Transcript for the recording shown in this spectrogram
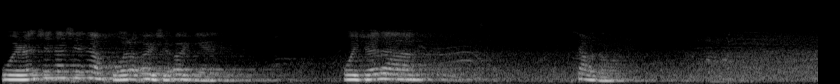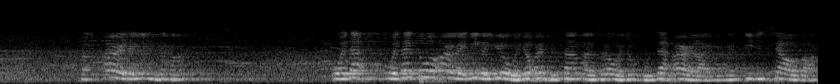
我人生到现在活了二十二年，我觉得笑什么？二的意思吗？我再我再多二个一个月，我就二十三了，所以我就不再二了。你们继续笑吧。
